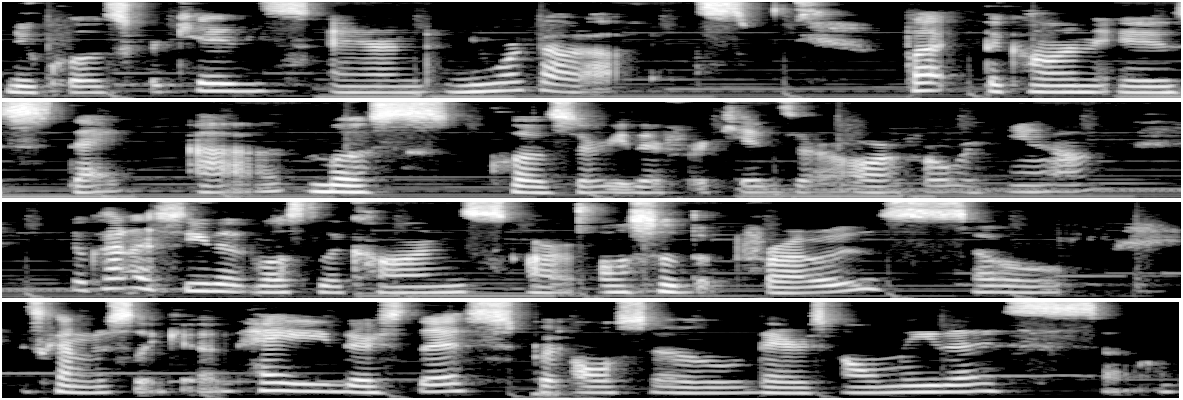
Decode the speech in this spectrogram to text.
new clothes for kids, and new workout outfits. But the con is that uh, most clothes are either for kids or, or for working out. You'll kind of see that most of the cons are also the pros, so it's kind of just like a, hey there's this but also there's only this so.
